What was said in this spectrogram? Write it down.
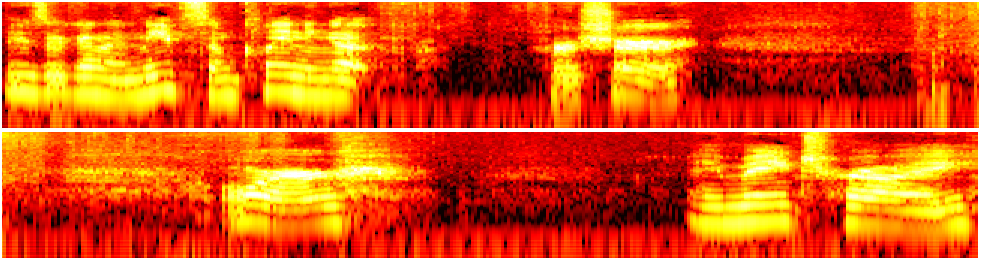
These are going to need some cleaning up for sure. Or I may try.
